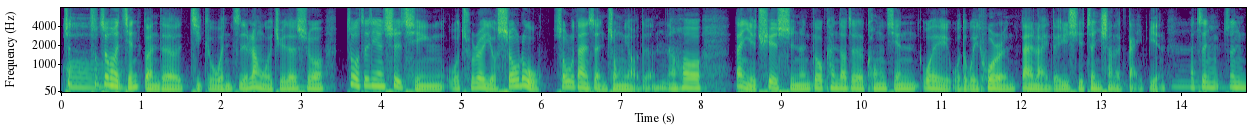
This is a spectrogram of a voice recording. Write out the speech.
就就这么简短的几个文字，让我觉得说做这件事情，我除了有收入，收入当然是很重要的，然后但也确实能够看到这个空间为我的委托人带来的一些正向的改变。那正正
